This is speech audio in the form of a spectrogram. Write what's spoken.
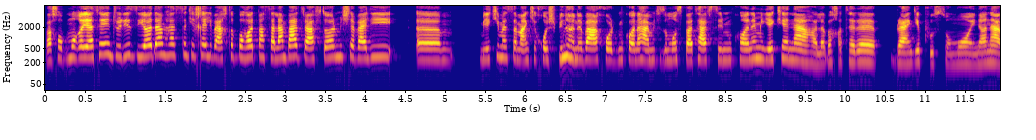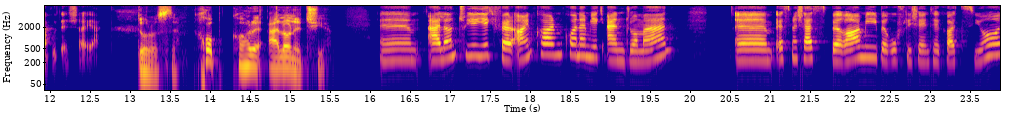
و خب موقعیت اینجوری زیادم هستن که خیلی وقتا باهات مثلا بد رفتار میشه ولی یکی مثل من که خوشبینانه برخورد می‌کنه همین چیزو مثبت تفسیر می‌کنه میگه که نه حالا به خاطر رنگ پوست و مو اینا نبوده شاید. درسته. خب کار الان چیه؟ الان توی یک فرآین کار می‌کنم یک انجمن. اسمش هست بقامی به قفلیش اینتگراسیون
